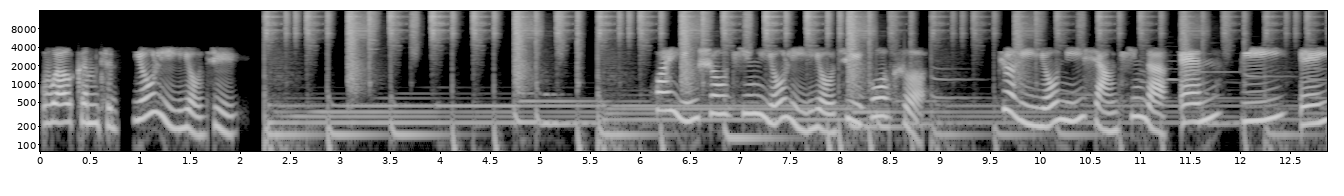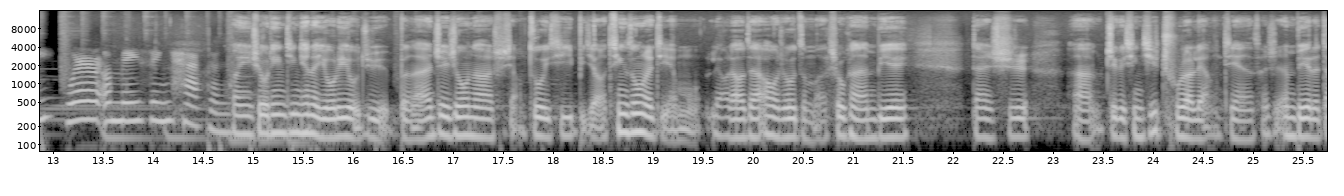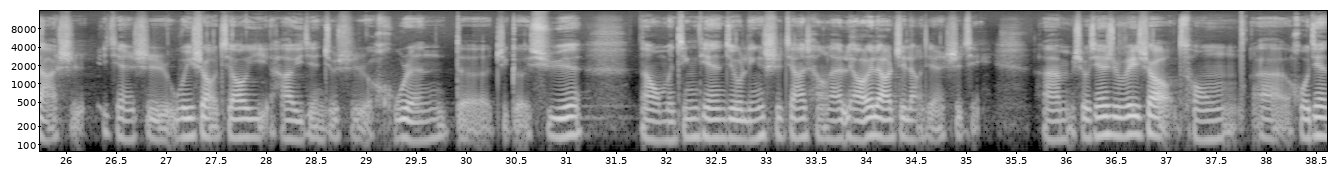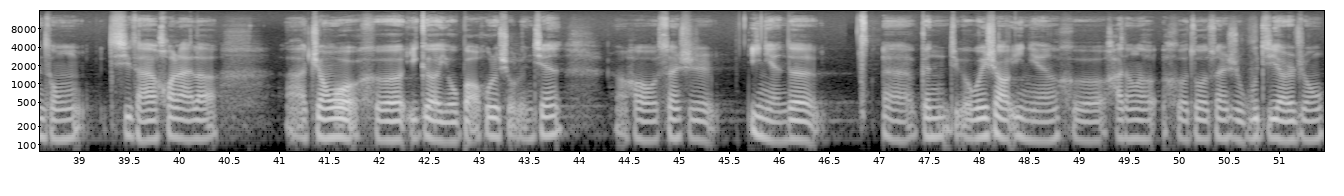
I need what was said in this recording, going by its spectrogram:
Welcome to 有理有据，欢迎收听有理有据播客，这里有你想听的 NBA where amazing happens。欢迎收听今天的有理有据。本来这周呢是想做一期比较轻松的节目，聊聊在澳洲怎么收看 NBA，但是。啊，这个星期出了两件算是 NBA 的大事，一件是威少交易，还有一件就是湖人的这个续约。那我们今天就临时加长来聊一聊这两件事情。啊，首先是威少从啊火箭从奇才换来了啊 John Wall 和一个有保护的首轮签，然后算是一年的呃跟这个威少一年和哈登的合作算是无疾而终。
